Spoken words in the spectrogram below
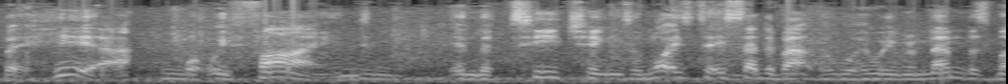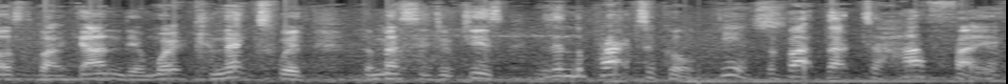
But here, what we find in the teachings and what he said about what he remembers most about Gandhi and where it connects with the message of Jesus is in the practical. Yes. The fact that to have faith,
